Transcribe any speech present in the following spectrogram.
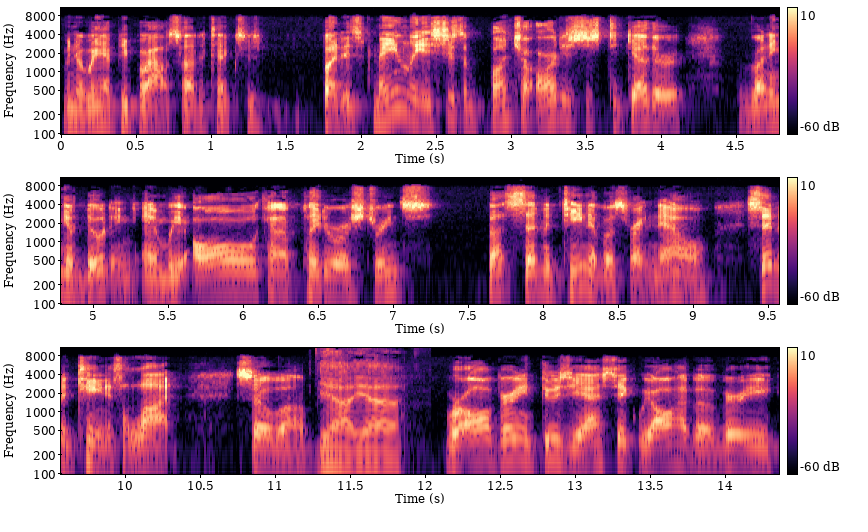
you know we have people outside of Texas, but it's mainly it's just a bunch of artists just together running a building, and we all kind of play to our strengths. About seventeen of us right now. Seventeen is a lot. So um, yeah, yeah. We're all very enthusiastic. We all have a very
